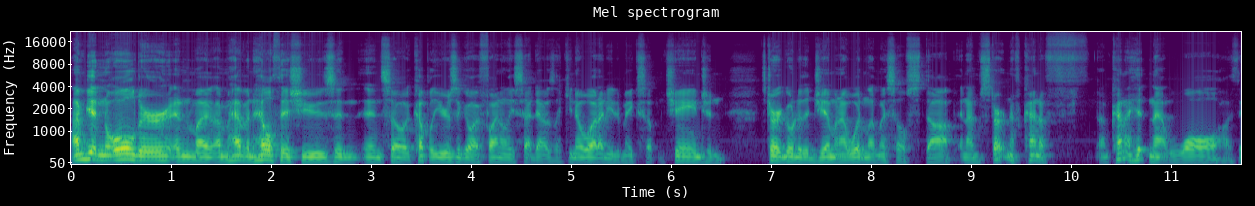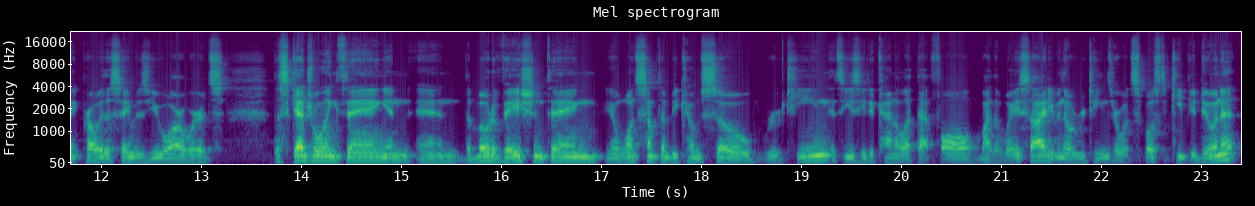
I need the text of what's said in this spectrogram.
I'm getting older and my, I'm having health issues. And, and so a couple years ago, I finally sat down, I was like, you know what, I need to make something change and started going to the gym and I wouldn't let myself stop. And I'm starting to kind of, I'm kind of hitting that wall. I think probably the same as you are, where it's the scheduling thing and and the motivation thing. You know, once something becomes so routine, it's easy to kind of let that fall by the wayside. Even though routines are what's supposed to keep you doing it,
